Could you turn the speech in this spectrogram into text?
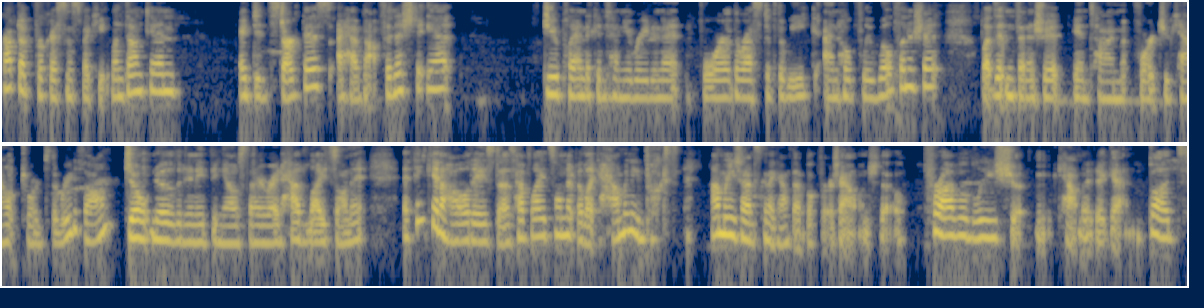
Wrapped Up for Christmas by Caitlin Duncan. I did start this. I have not finished it yet do plan to continue reading it for the rest of the week and hopefully will finish it, but didn't finish it in time for it to count towards the readathon. Don't know that anything else that I read had lights on it. I think In a Holidaze does have lights on it, but like how many books, how many times can I count that book for a challenge though? Probably shouldn't count it again, but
